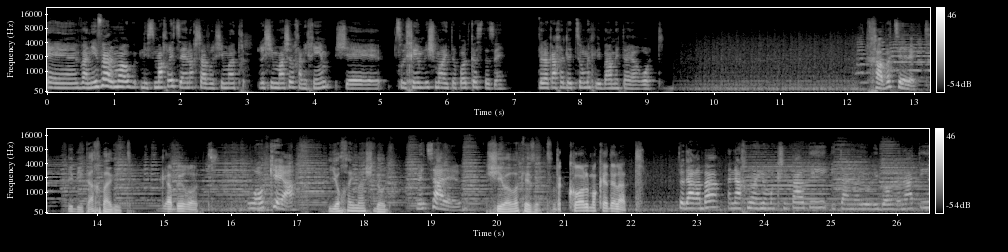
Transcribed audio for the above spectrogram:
אה, ואני ואלמוג נשמח לציין עכשיו רשימת, רשימה של חניכים שצריכים לשמוע את הפודקאסט הזה ולקחת לתשומת ליבם את ההערות. חווה צלת, עידית אחפגית, גבי רוט. רוקח, יוחאי מאשדוד, בצלאל. שירה רכזת. וכל מוקד אילת. תודה רבה, אנחנו היינו מקשי פארטי, איתנו היו לידור ונתי.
